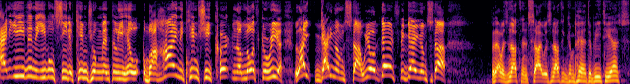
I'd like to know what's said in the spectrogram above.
and even the evil seed of Kim Jong mentally Hill behind the kimchi curtain of North Korea, like Gangnam Style. We all danced to Gangnam Style. But that was nothing. Psy was nothing compared to BTS,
